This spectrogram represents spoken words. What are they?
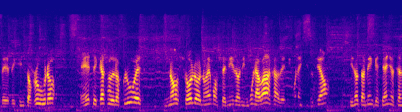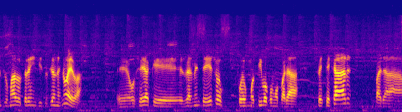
de distintos rubros, en este caso de los clubes, no solo no hemos tenido ninguna baja de ninguna institución, sino también que este año se han sumado tres instituciones nuevas. Eh, o sea que realmente eso fue un motivo como para festejar, para,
